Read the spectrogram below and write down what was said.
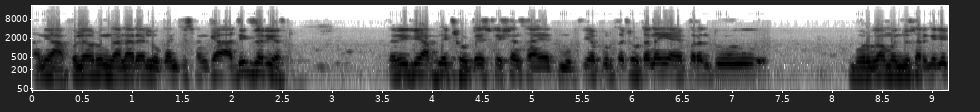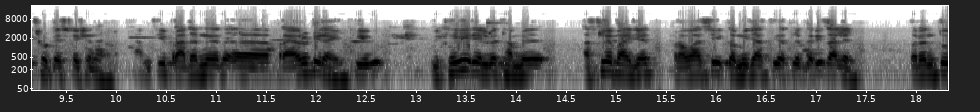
आणि अकोल्यावरून जाणाऱ्या लोकांची संख्या अधिक जरी असली तरी जे आपले छोटे स्टेशन्स आहेत मूर्तिजापूर तर छोटं नाही आहे परंतु बोरगाव मंजूसारखे जे छोटे स्टेशन आहे आमची प्राधान्य प्रायोरिटी राहील की इथेही रेल्वे थांबे असले पाहिजेत प्रवासी कमी जास्ती असले तरी चालेल. परंतु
